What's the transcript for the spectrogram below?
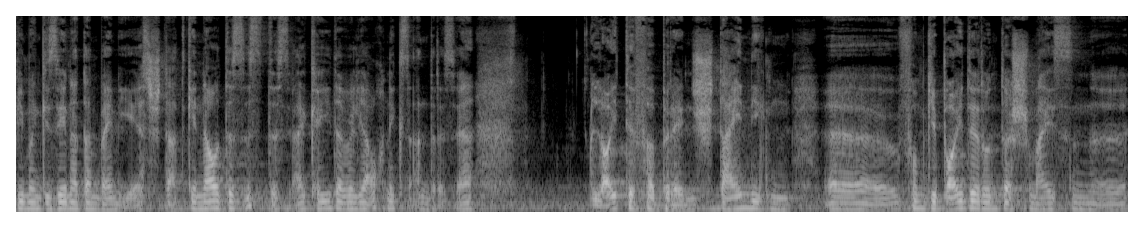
wie man gesehen hat dann beim IS-Staat. Genau das ist das. Al-Qaida will ja auch nichts anderes, ja. Leute verbrennen, steinigen, äh, vom Gebäude runterschmeißen, äh,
